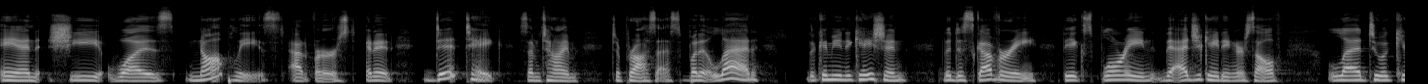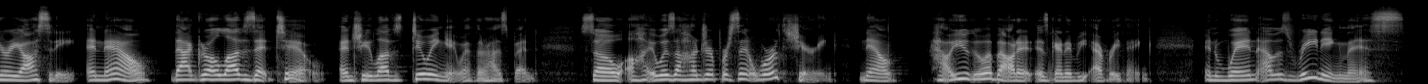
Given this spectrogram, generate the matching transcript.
And she was not pleased at first. And it did take some time to process, but it led the communication, the discovery, the exploring, the educating herself led to a curiosity. And now that girl loves it too. And she loves doing it with her husband. So uh, it was 100% worth sharing. Now, how you go about it is going to be everything. And when I was reading this,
